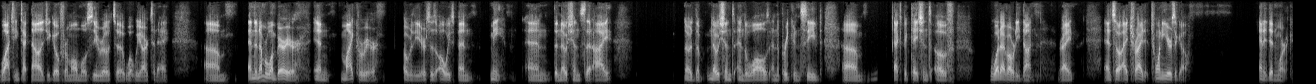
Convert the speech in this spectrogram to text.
watching technology go from almost zero to what we are today. Um, and the number one barrier in my career over the years has always been me and the notions that I or the notions and the walls and the preconceived um, expectations of what I've already done, right? And so I tried it 20 years ago and it didn't work.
